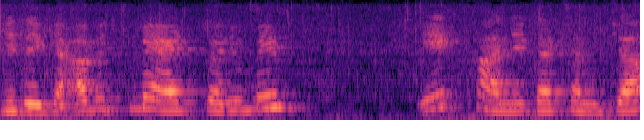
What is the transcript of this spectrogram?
ये देखिए, अब इसमें ऐड करूँ मैं एक खाने का चमचा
